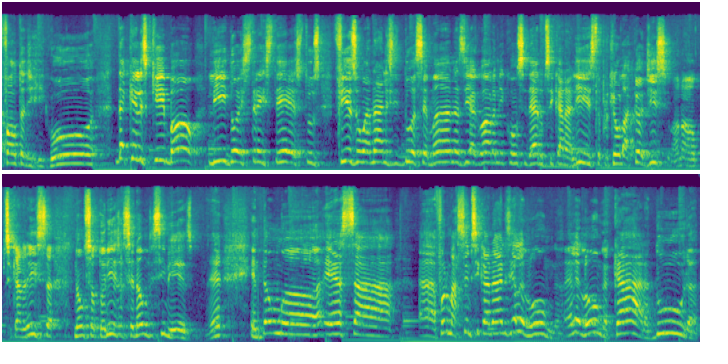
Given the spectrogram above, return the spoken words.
falta de rigor, daqueles que, bom, li dois, três textos, fiz uma análise de duas semanas e agora me considero psicanalista, porque o Lacan disse, oh, não, o psicanalista não se autoriza senão de si mesmo. Né? Então uh, essa formação em psicanálise ela é longa, ela é longa, cara, dura.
